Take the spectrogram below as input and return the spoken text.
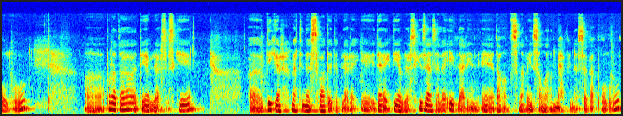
olur? Burada deyə bilərsiniz ki, digər mətndən istifadə edə bilərək, edərək deyə bilərsiniz ki, zəlzələ evlərin dağıntısına və insanların məhvinə səbəb olur.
